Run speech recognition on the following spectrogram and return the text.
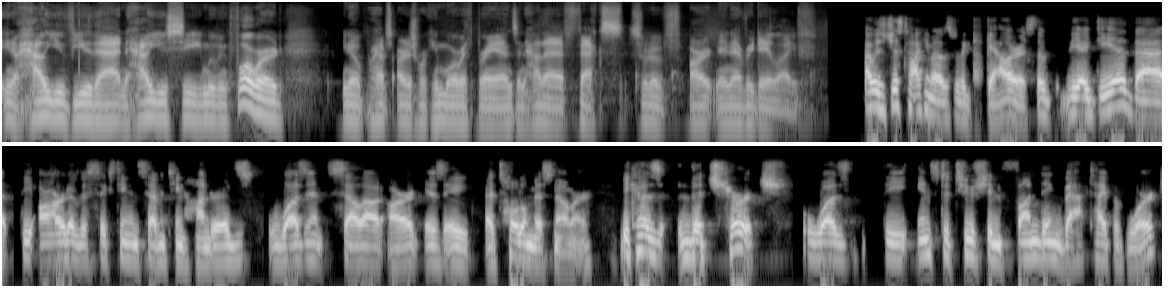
you know, how you view that and how you see moving forward, you know, perhaps artists working more with brands and how that affects sort of art in everyday life. I was just talking about this with a gallerist. The, the idea that the art of the 16 and 1700s wasn't sellout art is a, a total misnomer because the church was the institution funding that type of work.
